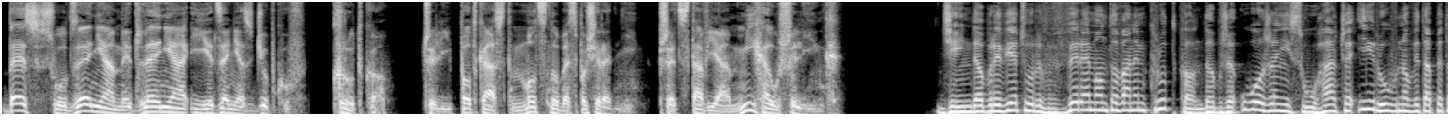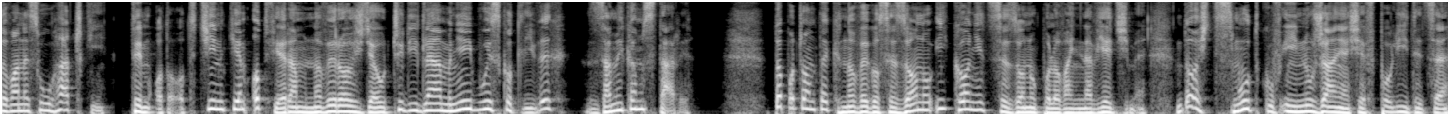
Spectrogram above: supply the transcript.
Bez słodzenia, mydlenia i jedzenia z dzióbków. Krótko, czyli podcast mocno bezpośredni. Przedstawia Michał Szyling. Dzień dobry wieczór w wyremontowanym krótko, dobrze ułożeni słuchacze i równo wytapetowane słuchaczki. Tym oto odcinkiem otwieram nowy rozdział, czyli dla mniej błyskotliwych zamykam stary. To początek nowego sezonu i koniec sezonu polowań na wiedźmy. Dość smutków i nurzania się w polityce,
